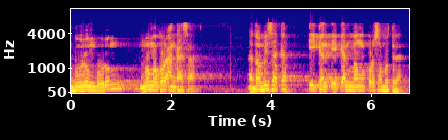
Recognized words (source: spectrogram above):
burung-burung mengukur angkasa? Atau bisakah ikan-ikan mengukur samudra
